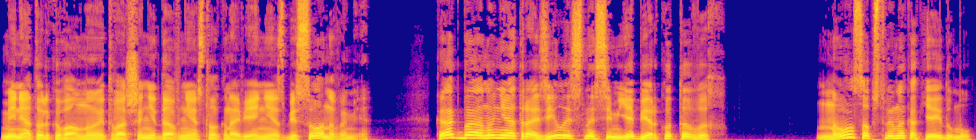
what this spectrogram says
Меня только волнует ваше недавнее столкновение с Бессоновыми. Как бы оно ни отразилось на семье Беркутовых. Ну, собственно, как я и думал.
